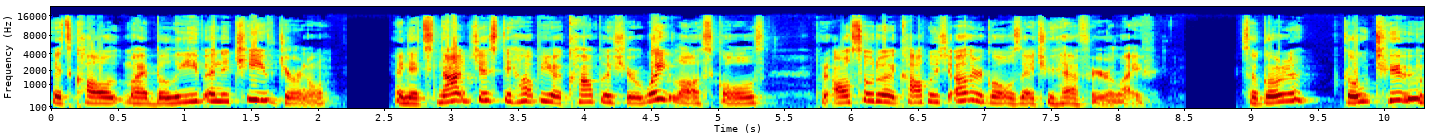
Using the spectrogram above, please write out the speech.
It's called My Believe and Achieve Journal. And it's not just to help you accomplish your weight loss goals, but also to accomplish other goals that you have for your life. So go to go to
